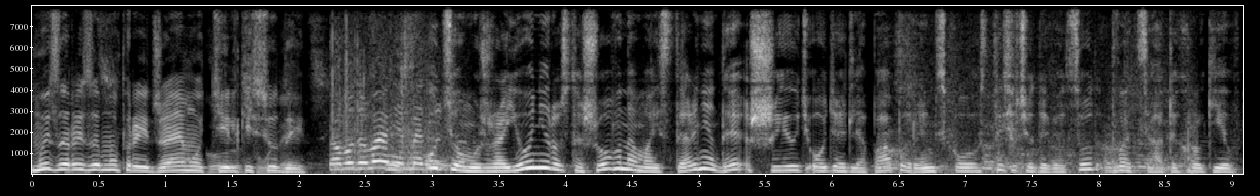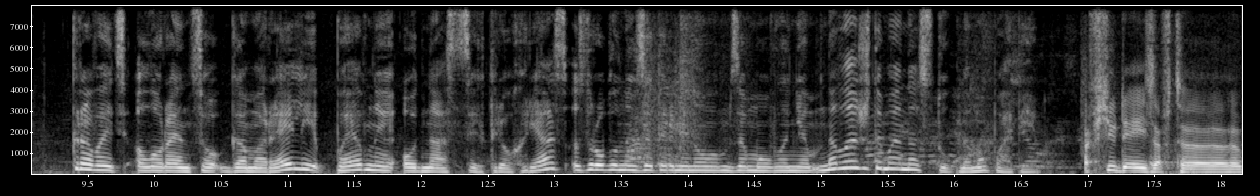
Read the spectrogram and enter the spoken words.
ми за ризами приїжджаємо тільки сюди. У цьому ж районі розташована майстерня, де шиють одяг для папи римського з 1920-х років. Кравець Лоренцо Гамарелі, певний, одна з цих трьох ряс, зроблених за терміновим замовленням, належатиме наступному папі. A few days after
